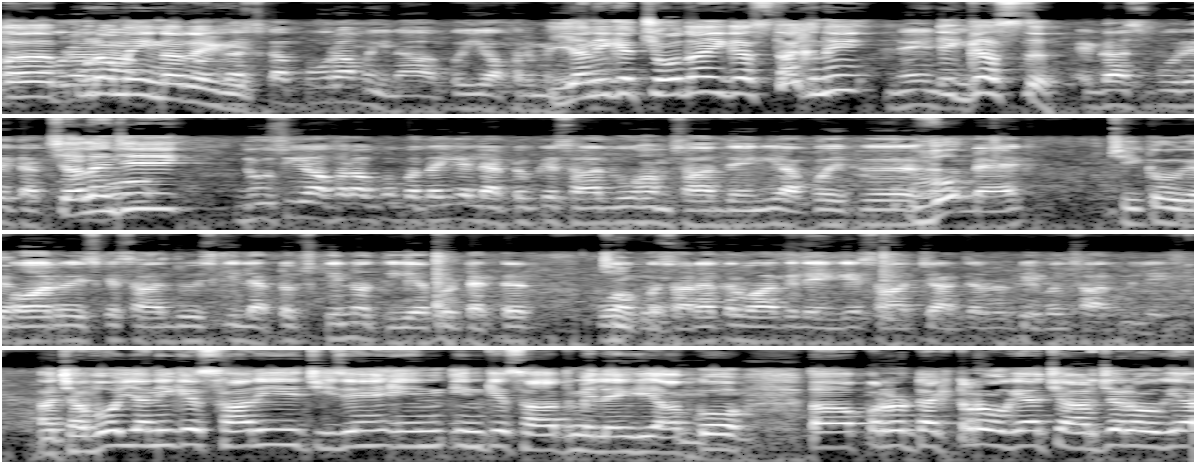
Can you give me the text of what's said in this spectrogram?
پورا مہینہ رہے گی۔ اگست کا پورا مہینہ آپ کو یہ آفر ملے یعنی کہ چودہ اگست تک نہیں،۔ اگست۔ اگست پورے تک۔ چلیں جی۔ دوسری آفر آپ کو پتہ ہی ہے لیپ ٹاپ کے ساتھ وہ ہم ساتھ دیں گے آپ کو ایک بیگ ٹھیک ہو گیا۔ اور اس کے ساتھ جو اس کی لیپ ٹاپ اسکن ہوتی ہے پروٹیکٹر وہ آپ کو۔ سارا کروا کے دیں گے ساتھ چارجر اور کیبل ساتھ ملے گی۔ اچھا وہ یعنی کہ ساری چیزیں ان ان کے ساتھ ملیں گی۔ آپ کو پروٹیکٹر ہو گیا چارجر ہو گیا۔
